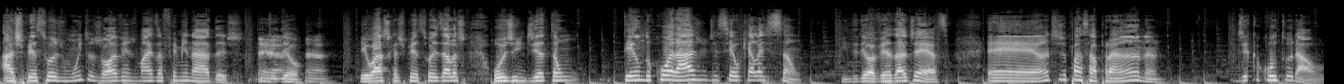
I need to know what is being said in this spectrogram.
as pessoas muito jovens mais afeminadas, É, entendeu? é. Eu acho que as pessoas elas hoje em dia estão tendo coragem de ser o que elas são. Entendeu? A verdade é essa. É, antes de passar pra Ana, dica cultural.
